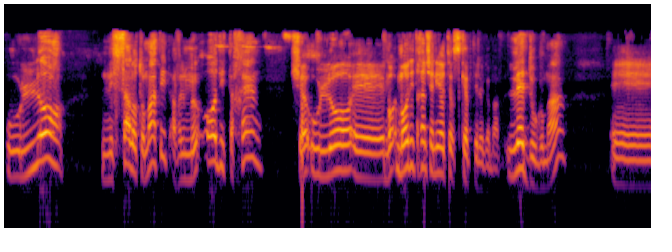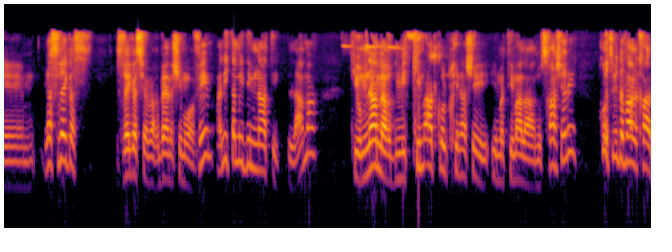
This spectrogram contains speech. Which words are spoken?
הוא לא נפסל אוטומטית, אבל מאוד ייתכן שהוא לא, אה, מאוד ייתכן שאני יותר סקפטי לגביו. לדוגמה, אה, לס וגאס, לס וגאס שהרבה אנשים אוהבים, אני תמיד נמנעתי. למה? כי אמנם מכמעט כל בחינה שהיא מתאימה לנוסחה שלי, חוץ מדבר אחד,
